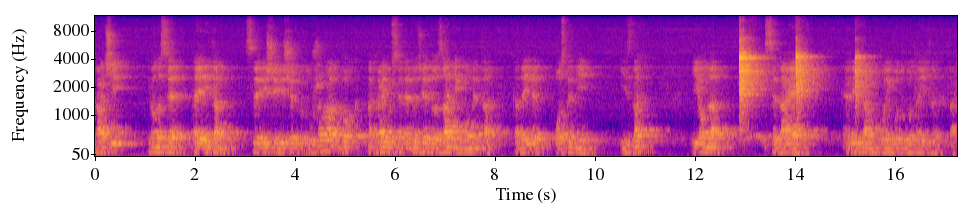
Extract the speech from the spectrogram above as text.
kraći i onda se taj ritam sve više i više produžava, dok na kraju se ne dođe do zadnjeg momenta kada ide poslednji izdah i onda se daje ritam koliko dugo taj izdah traje.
